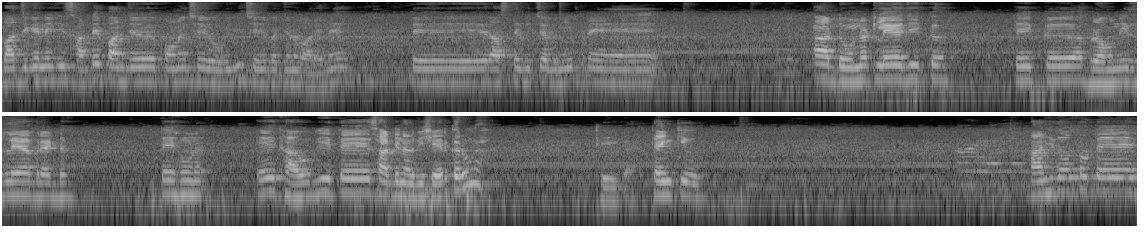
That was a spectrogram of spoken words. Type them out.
ਵੱਜ ਗਏ ਨੇ ਜੀ 5:30 ਪੌਣੇ 6 ਹੋ ਗਏ ਜੀ 6 ਵੱਜਣ ਵਾਲੇ ਨੇ। ਤੇ ਰਸਤੇ ਵਿੱਚ ਅਵਨੀਤ ਨੇ ਆ ਡੋਨਟ ਲਿਆ ਜੀ ਇੱਕ ਤੇ ਇੱਕ ਬਰਾਊਨੀਜ਼ ਲਿਆ ਬ੍ਰੈਡ ਤੇ ਹੁਣ ਇਹ ਖਾਊਗੀ ਤੇ ਸਾਡੇ ਨਾਲ ਵੀ ਸ਼ੇਅਰ ਕਰੂੰਗਾ। ਠੀਕ ਹੈ ਥੈਂਕ ਯੂ ਹਾਂਜੀ ਦੋਸਤੋ, ਤੇ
